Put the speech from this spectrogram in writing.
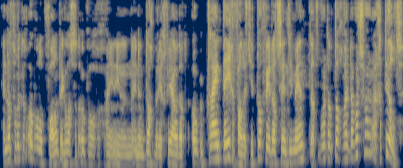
En dat vond ik toch ook wel opvallend. Ik las dat ook wel in een, in een dagbericht van jou. Dat ook een klein tegenvalletje, toch weer dat sentiment, dat wordt dan toch, daar wordt zwaar aan getild.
